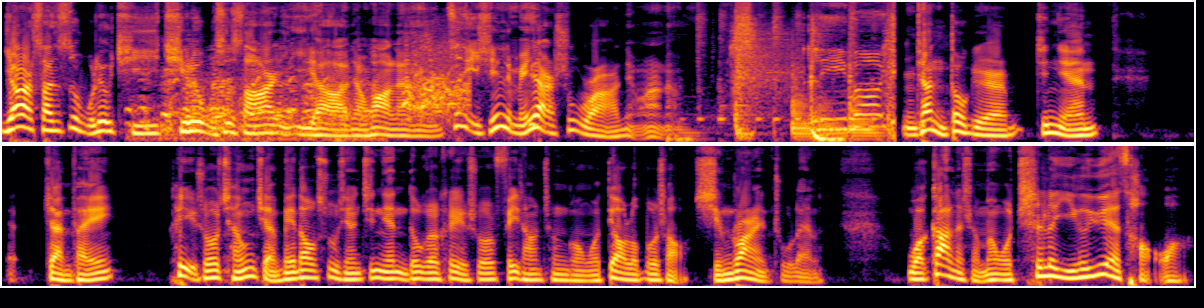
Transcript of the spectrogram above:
一二三四五六七七六五四三二一啊，讲话了，自己心里没点数啊，讲话呢。你像你豆哥今年减肥，可以说从减肥到塑形，今年你豆哥可以说非常成功，我掉了不少，形状也出来了。我干了什么？我吃了一个月草啊。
